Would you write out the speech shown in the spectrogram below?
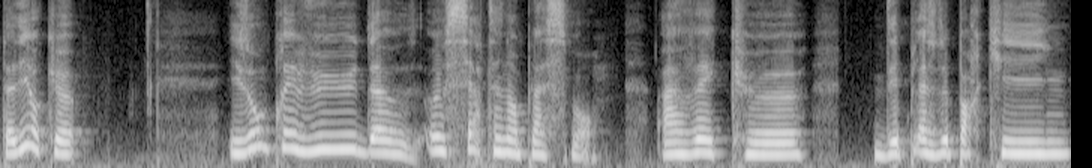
C'est-à-dire que ils ont prévu un, certain emplacement avec euh, des places de parking,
